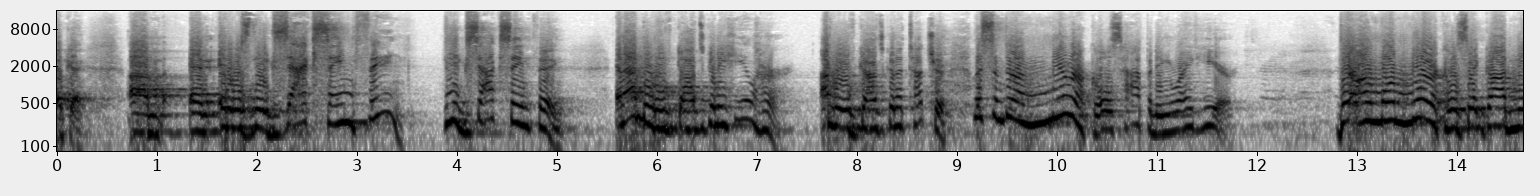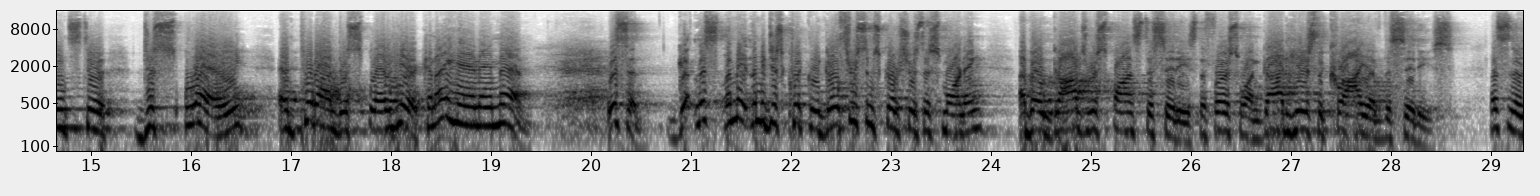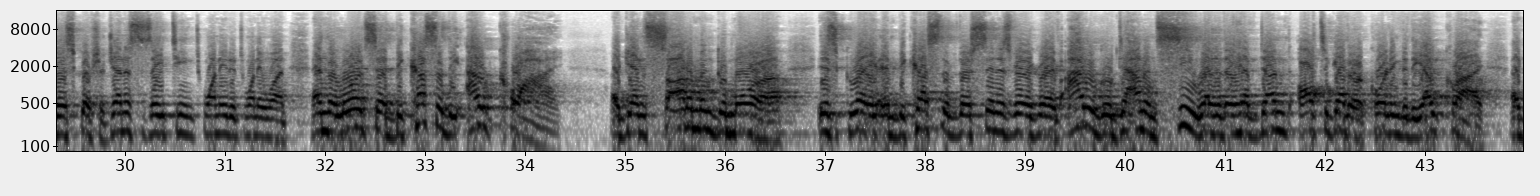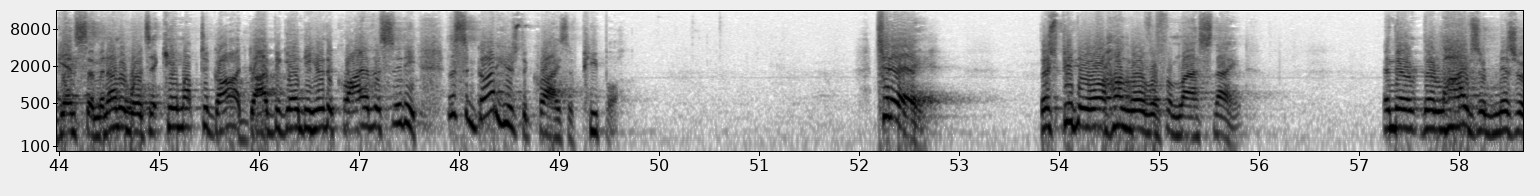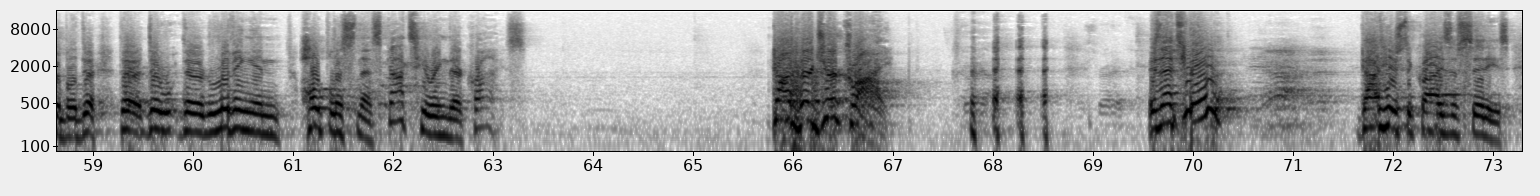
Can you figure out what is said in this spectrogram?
Okay. Um, and, and it was the exact same thing. The exact same thing. And I believe God's going to heal her. I believe God's going to touch her. Listen, there are miracles happening right here. There are more miracles that God needs to display and put on display here. Can I hear an amen? amen. Listen, go, listen let, me, let me just quickly go through some scriptures this morning about God's response to cities. The first one, God hears the cry of the cities. Listen to this scripture, Genesis 18, 20 to 21. And the Lord said, because of the outcry against Sodom and Gomorrah is great, and because of their sin is very grave. I will go down and see whether they have done altogether according to the outcry against them. In other words, it came up to God. God began to hear the cry of the city. Listen, God hears the cries of people. Today, there's people who are hungover from last night. And their, their lives are miserable. They're, they're, they're, they're living in hopelessness. God's hearing their cries. God heard your cry. Is that true? God hears the cries of cities.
